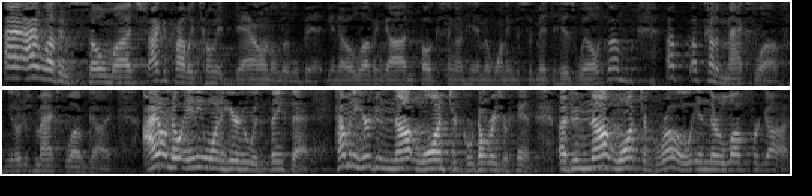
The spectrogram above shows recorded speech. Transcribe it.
I, I love him so much. I could probably tone it down a little bit, you know, loving God and focusing on him and wanting to submit to his will. Because I'm, I'm I'm kind of max love, you know, just max love guy. I don't know anyone here who would think that. How many here do not want to, don't raise your hand, uh, do not want to grow in their love for God?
